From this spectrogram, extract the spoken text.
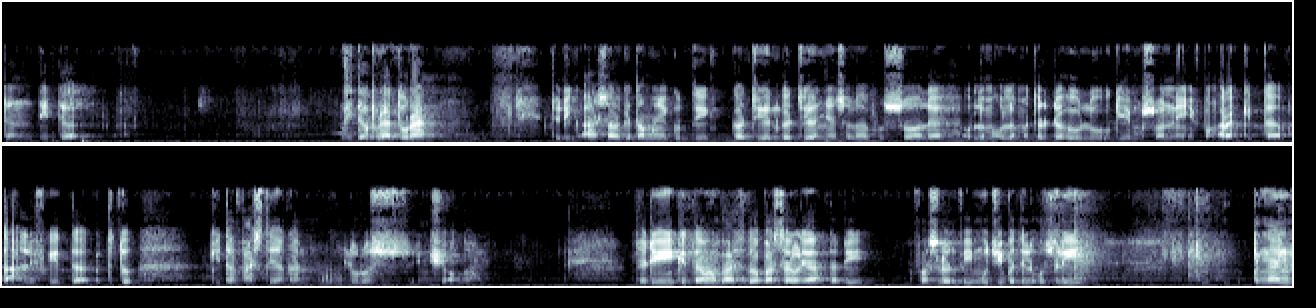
dan tidak tidak beraturan. Jadi asal kita mengikuti kajian-kajiannya salafus soleh ulama-ulama terdahulu Kiai Musonif pengarang kitab ta'lif kitab itu tuh kita pasti akan lurus insya Allah jadi kita membahas dua pasal ya. Tadi faslun fi mujibatil husli dengan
